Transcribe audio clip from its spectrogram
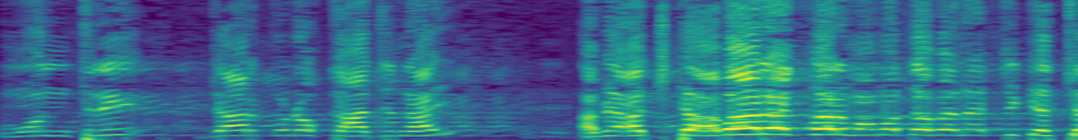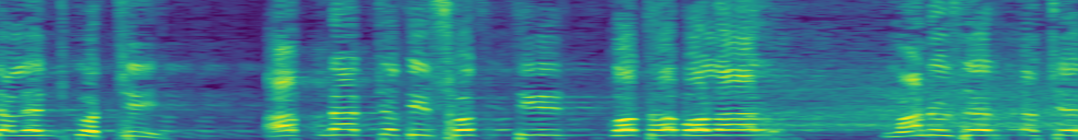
মন্ত্রী, যার কোনো কাজ নাই। আমি আজকে আবার একবার মমতা ব্যানার্জিকে চ্যালেঞ্জ করছি। আপনার যদি সত্যি কথা বলার মানুষের কাছে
